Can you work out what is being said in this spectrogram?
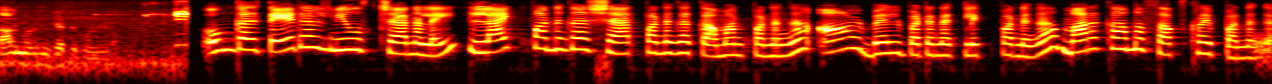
தாழ்மையுடன் கேட்டுக்கொள்கிறோம். உங்கள் தேடல் நியூஸ் சேனலை லைக் பண்ணுங்க ஷேர் பண்ணுங்க கமெண்ட் பண்ணுங்க ஆல் பெல் பட்டனை கிளிக் பண்ணுங்க மறக்காம சப்ஸ்கிரைப் பண்ணுங்க.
